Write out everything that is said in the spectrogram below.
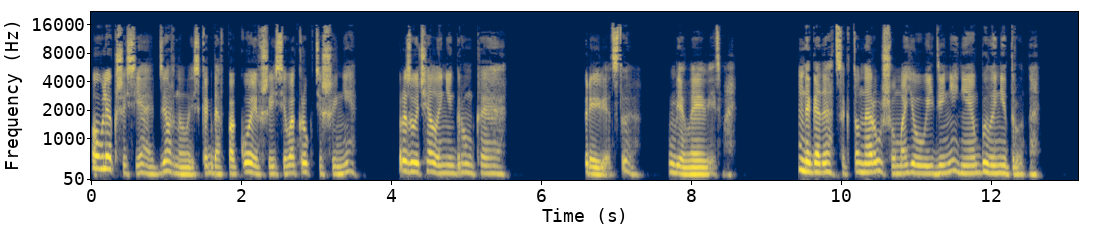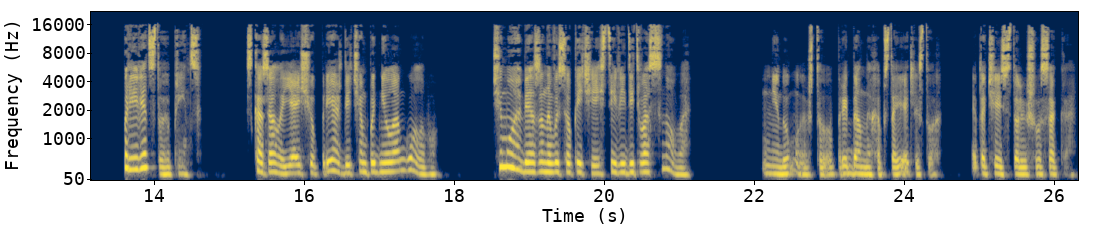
Увлекшись, я дернулась, когда в покоившейся вокруг тишине прозвучало негромкое «Приветствую, белая ведьма». Догадаться, кто нарушил мое уединение, было нетрудно. «Приветствую, принц», — сказала я еще прежде, чем подняла голову. Чему обязана высокой чести видеть вас снова? Не думаю, что при данных обстоятельствах эта честь столь уж высока.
